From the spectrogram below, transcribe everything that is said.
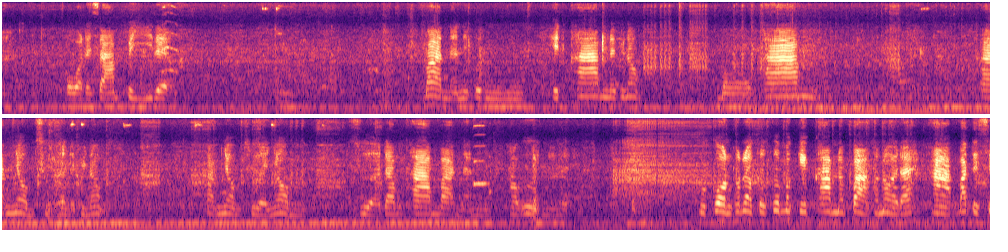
นะเพราะว่าได้สามปีแล้วบ้านอันนี้เป็นเห็ดข้ามเลยพี่น้องหมอข้ามข้ามย่อมเสือเลยพี่น้องข้ามย่อมเสือย่อมเสือดำข้ามบ้านนั้นเขาเอิญนั่นแหละเมื่อก่อนเขาหน่อยก็เคยมาเก็บข้ามน้ำป่าเขาหน่อยได้หาบมาแต่เซ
